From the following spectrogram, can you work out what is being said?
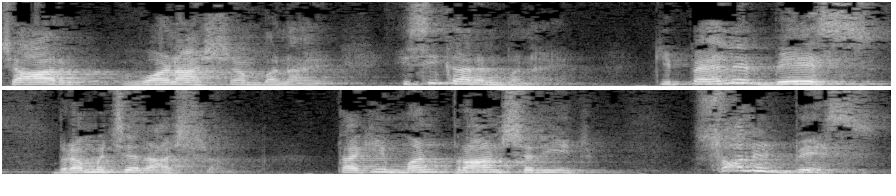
चार वर्ण आश्रम बनाए, इसी कारण बनाए कि पहले बेस ब्रह्मचर्य आश्रम, ताकि मन, प्राण, शरीर सॉलिड बेस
